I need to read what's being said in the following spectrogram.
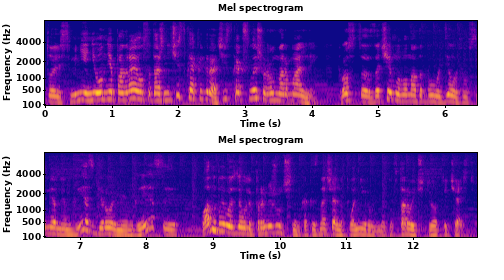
то есть мне не, он мне понравился даже не чисто как игра, чисто как слэшер он нормальный. Просто зачем его надо было делать во вселенной МГС с героями МГС? И ладно бы его сделали промежуточным, как изначально планировали между второй и четвертой частью.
